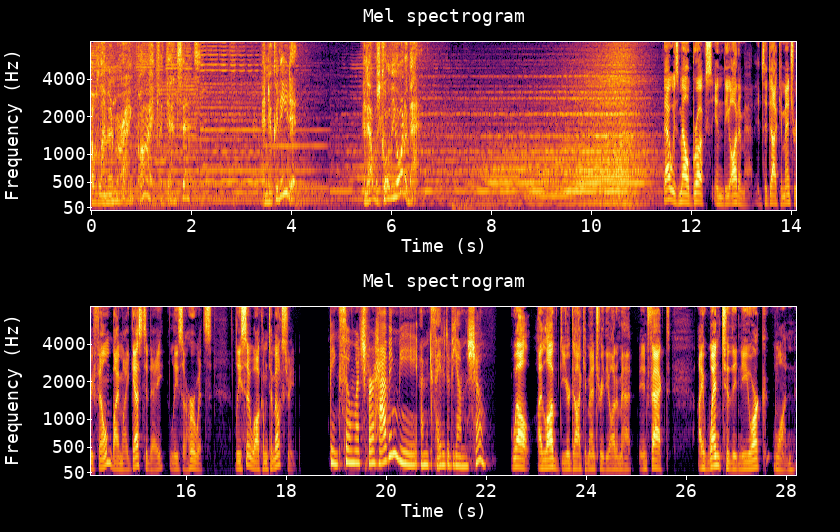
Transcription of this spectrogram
of lemon meringue pie for 10 cents. And you could eat it. And that was called the automat. That was Mel Brooks in The Automat. It's a documentary film by my guest today, Lisa Hurwitz. Lisa, welcome to Milk Street. Thanks so much for having me. I'm excited to be on the show. Well, I loved your documentary, The Automat. In fact, I went to the New York one,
